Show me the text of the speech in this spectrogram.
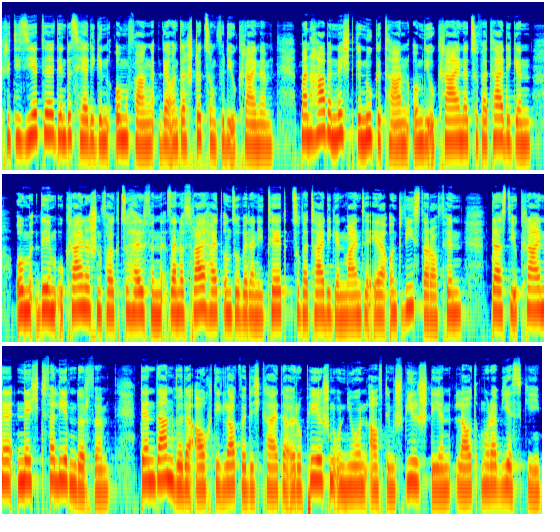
kritisierte den bisherigen Umfang der Unterstützung für die Ukraine. Man habe nicht genug getan, um die Ukraine zu verteidigen, um dem ukrainischen Volk zu helfen, seine Freiheit und Souveränität zu verteidigen, meinte er und wies darauf hin, dass die Ukraine nicht verlieren dürfe. Denn dann würde auch die Glaubwürdigkeit der Europäischen Union auf dem Spiel stehen, laut Morawiecki.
